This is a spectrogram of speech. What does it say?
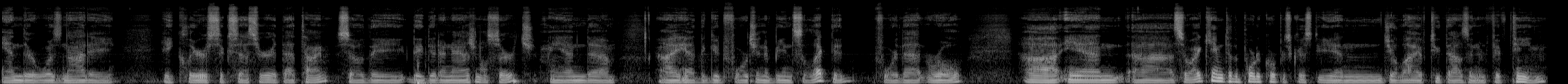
and there was not a, a clear successor at that time. So they, they did a national search, and um, I had the good fortune of being selected for that role. Uh, and uh, so I came to the Port of Corpus Christi in July of 2015.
